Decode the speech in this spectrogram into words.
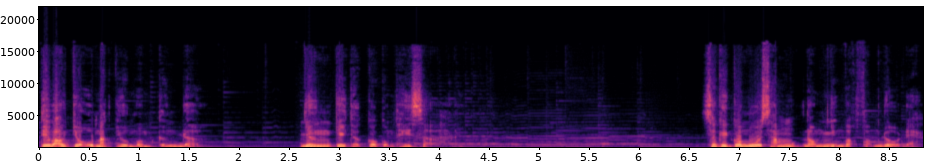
Tiểu bảo chủ mặc dù mồm cứng đờ, Nhưng kỳ thật cô cũng thấy sợ hãi. Sau khi cô mua sắm một đống những vật phẩm đồ đạc,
